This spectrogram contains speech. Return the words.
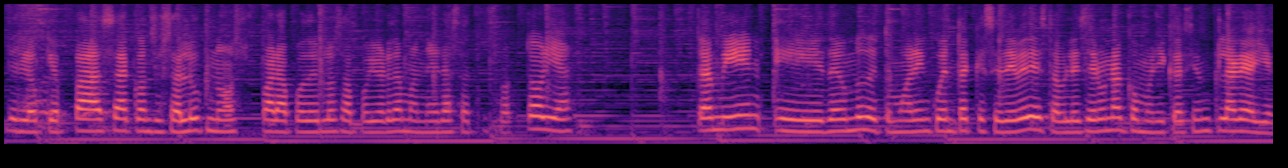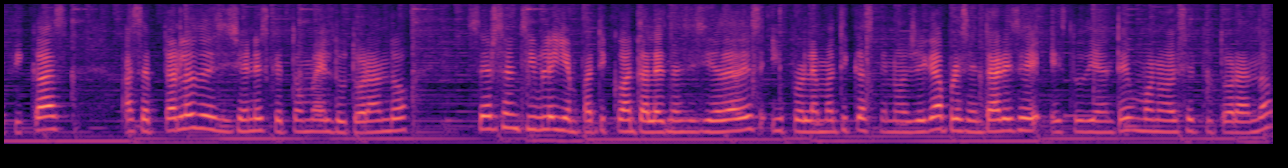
de lo que pasa con sus alumnos para poderlos apoyar de manera satisfactoria. También eh, debemos de tomar en cuenta que se debe de establecer una comunicación clara y eficaz, aceptar las decisiones que toma el tutorando, ser sensible y empático ante las necesidades y problemáticas que nos llegue a presentar ese estudiante, bueno, ese tutorando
